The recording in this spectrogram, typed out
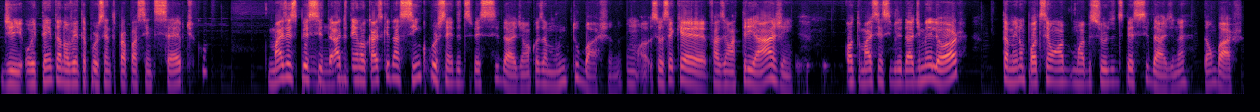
de 80% a 90% para paciente séptico, mas a especificidade tem locais que dá 5% de especificidade, é uma coisa muito baixa. né? Um- se você quer fazer uma triagem, quanto mais sensibilidade, melhor. Também não pode ser um, um absurdo de especificidade, né? Tão baixo.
